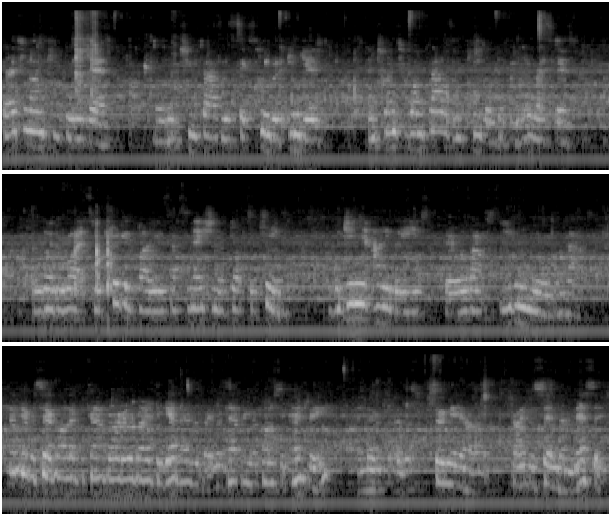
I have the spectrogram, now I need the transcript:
39 people were dead, more than 2,600 injured, and 21,000 people had been arrested. Although the riots were triggered by the assassination of Dr. King, Virginia Ali believes there were about even more than that. Some people said, well, it kind of brought everybody together. Everybody was happening across the country, and they it was certainly uh, trying to send a message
